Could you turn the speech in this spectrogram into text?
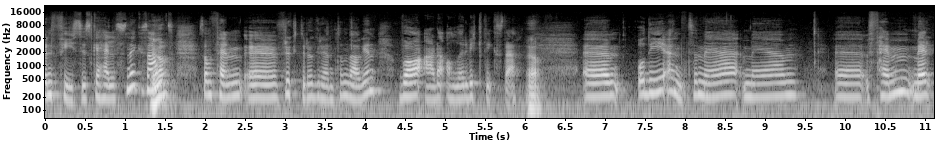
den fysiske helsen, ikke sant? som fem eh, frukter og grønt om dagen, hva er det aller viktigste? Ja. Eh, og de endte med, med eh, fem mer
